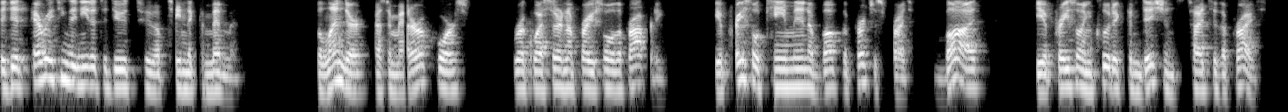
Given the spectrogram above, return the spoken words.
They did everything they needed to do to obtain the commitment. The lender, as a matter of course, requested an appraisal of the property. The appraisal came in above the purchase price, but the appraisal included conditions tied to the price.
